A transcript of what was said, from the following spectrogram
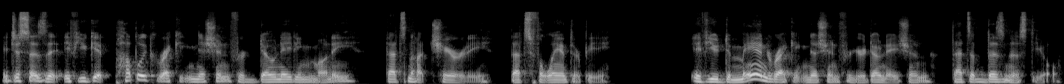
it just says that if you get public recognition for donating money, that's not charity, that's philanthropy. If you demand recognition for your donation, that's a business deal.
